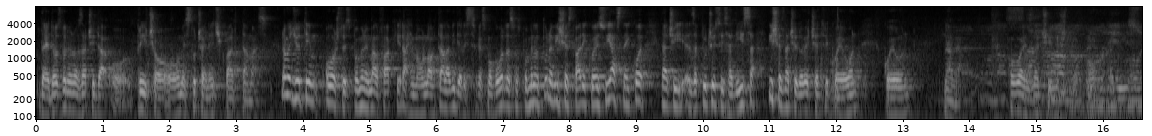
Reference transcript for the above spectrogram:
da je dozvoljeno, znači da o, priča o ovome slučaju neće kvart namaz. No, međutim, ovo što je spomenuo Imal Fakir, Rahimahullah ta'ala, vidjeli ste kad smo govorili da smo spomenuli puno više stvari koje su jasne i koje, znači, zaključuju se iz hadisa, više znači od ove četiri koje on, koje on naveo. Ovo je znači nešto o hadisu.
